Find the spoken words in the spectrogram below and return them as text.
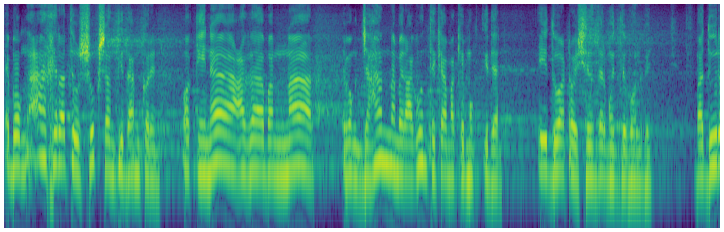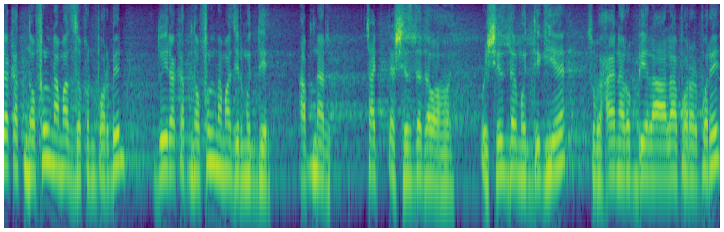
এবং আখেরাতেও সুখ শান্তি দান করেন। ওয়াকিনা আজাবান্নার এবং জাহান নামের আগুন থেকে আমাকে মুক্তি দেন। এই দোয়াটা ওই সেজদার মধ্যে বলবেন। বা দুই রাকাত নফল নামাজ যখন পড়বেন, দুই রাকাত নফল নামাজের মধ্যে আপনার চারটা সেজদা দেওয়া হয়। ওই সেজদার মধ্যে গিয়ে সুবাহায়না রব্বি আলা আলা পড়ার পরে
